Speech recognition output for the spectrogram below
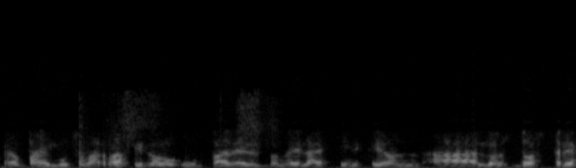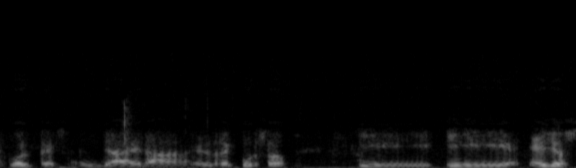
Era un pádel mucho más rápido, un pádel donde la definición a los dos, tres golpes ya era el recurso y, ellos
